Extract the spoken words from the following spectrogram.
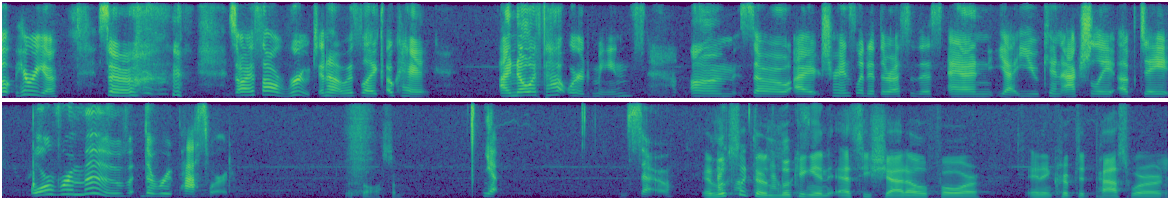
Oh, here we go. So, so I saw root, and I was like, okay, I know what that word means. Um, so I translated the rest of this, and yeah, you can actually update or remove the root password. That's awesome. Yep. So, It looks like they're that looking in Etsy Shadow for an encrypted password,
